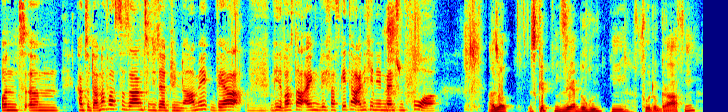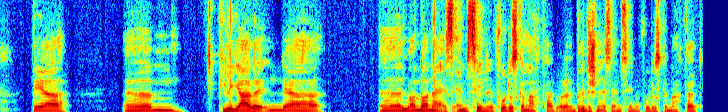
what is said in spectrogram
Und ähm, kannst du da noch was zu sagen zu dieser Dynamik? Wer, wie, was da eigentlich, was geht da eigentlich in den Menschen vor? Also es gibt einen sehr berühmten Fotografen, der ähm, viele Jahre in der äh, Londoner SM-Szene Fotos gemacht hat oder in der britischen SM-Szene Fotos gemacht hat.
